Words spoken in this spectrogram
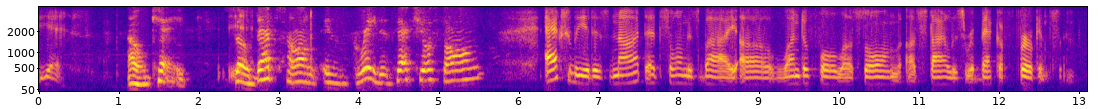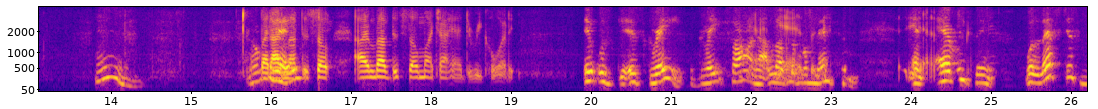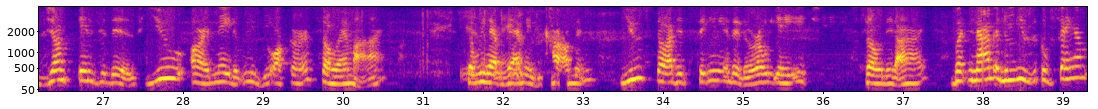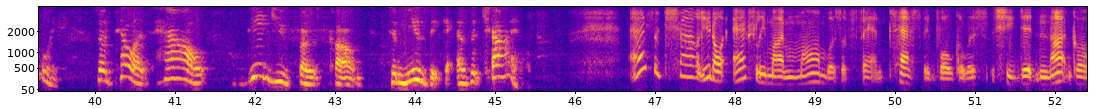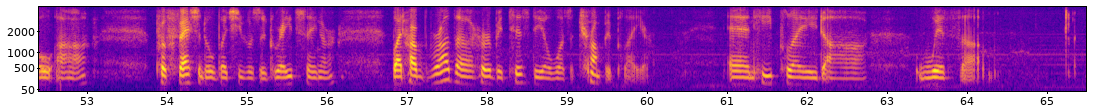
Yes. Okay. So yes. that song is great. Is that your song? Actually, it is not. That song is by a wonderful uh, song uh, stylist Rebecca Ferguson. Hmm. Okay. But I loved it so. I loved it so much. I had to record it. It was. It's great. Great song. Yeah, I love yes, the momentum yes. and everything. Well, let's just jump into this. You are a native New Yorker, so am I. So Yes, we have ma'am. that in common. You started singing at an early age, so did I, but not in the musical family. So tell us, how did you first come to music as a child? As a child, you know, actually, my mom was a fantastic vocalist. She did not go uh, professional, but she was a great singer. But her brother, Herbert Tisdale, was a trumpet player, and he played uh, with um,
